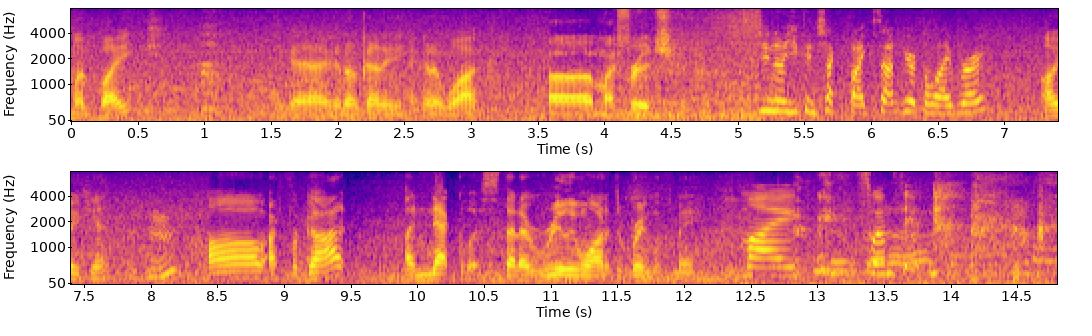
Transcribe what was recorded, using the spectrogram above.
My bike. I, got, I don't got any. I gotta walk. Uh, my fridge. Do you know you can check bikes out here at the library? Oh, you can? Um, I forgot a necklace that I really wanted to bring with me. My swimsuit.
